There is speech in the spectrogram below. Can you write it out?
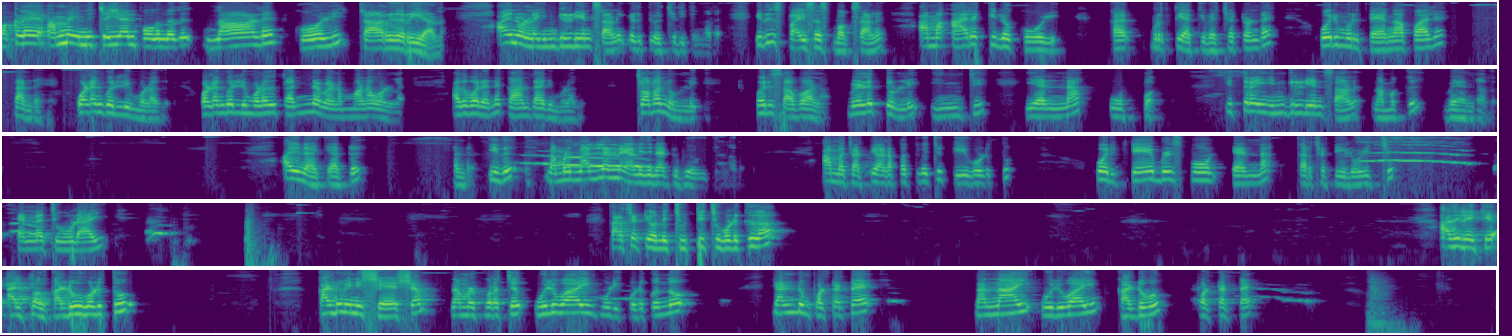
മക്കളെ അമ്മ ഇന്ന് ചെയ്യാൻ പോകുന്നത് നാടൻ കോഴി ചാറുകറിയാണ് അതിനുള്ള ഇൻഗ്രീഡിയൻസ് ആണ് എടുത്തു വെച്ചിരിക്കുന്നത്. ഇത് സ്പൈസസ് ബോക്സ് ആണ്. അമ്മ അര കിലോ കോഴി വൃത്തിയാക്കി വെച്ചിട്ടുണ്ട്. ഒരു മുറി തേങ്ങാപ്പാൽ കണ്ടേ ഉടങ്കൊല്ലി മുളക്. ഉടങ്കൊല്ലി മുളക് തന്നെ വേണം മണമുള്ള. അതുപോലെ തന്നെ കാന്താരി മുളക് ചുമന്നുള്ളി ഒരു സവാള വെളുത്തുള്ളി ഇഞ്ചി എണ്ണ ഉപ്പ്. ഇത്രയും ഇൻഗ്രീഡിയൻസ് ആണ് നമുക്ക് വേണ്ടത്. അതിനാക്കിയിട്ട് ഉണ്ട് ഇത് നമ്മൾ നല്ലെണ്ണയാണ് ഇതിനായിട്ട് ഉപയോഗിക്കുന്നത്. അമ്മ ചട്ടി അടപ്പത്ത് വെച്ച് തീ കൊടുത്തു. ഒരു ടേബിൾ സ്പൂൺ എണ്ണ കറച്ചട്ടിയിൽ ഒഴിച്ചു. എണ്ണ ചൂടായി. കറച്ചട്ടി ഒന്ന് ചുറ്റിച്ചു കൊടുക്കുക. അതിലേക്ക് അല്പം കടുവ് കൊടുത്തു. കടുവിന് ശേഷം നമ്മൾ കുറച്ച് ഉലുവായും കൂടി കൊടുക്കുന്നു. രണ്ടും പൊട്ടട്ടെ. നന്നായി ഉലുവായും കടുവും പൊട്ടട്ടെ.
